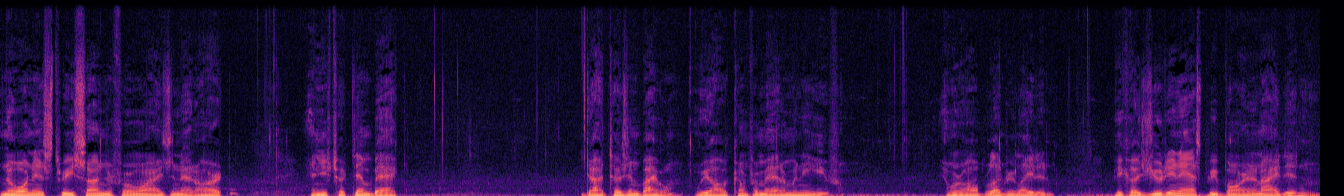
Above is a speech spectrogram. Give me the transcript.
Noah and his three sons and four wives in that ark, and you took them back, God tells you in the Bible, we all come from Adam and Eve, and we're all blood related because you didn't ask to be born and I didn't.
